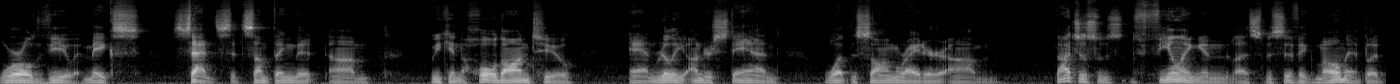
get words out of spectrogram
worldview. It makes sense. It's something that um, we can hold on to and really understand what the songwriter um, not just was feeling in a specific moment, but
